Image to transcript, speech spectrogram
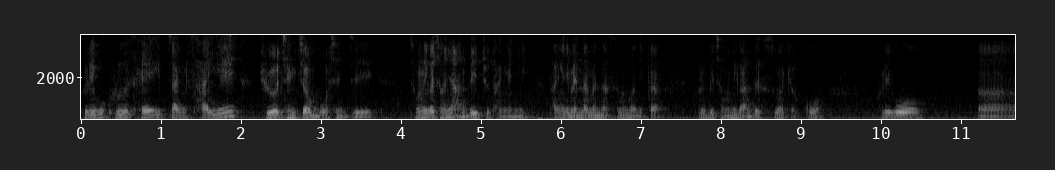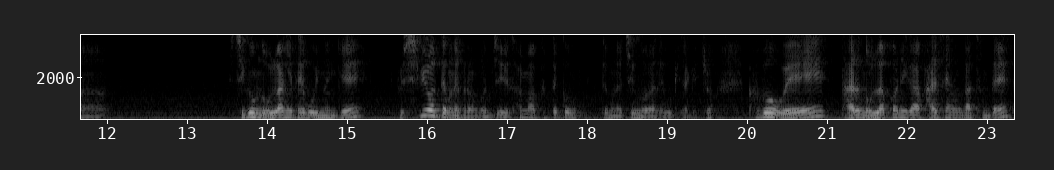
그리고 그 세 입장 사이에 주요 쟁점 무엇인지 정리가 전혀 안 돼 있죠 당연히. 당연히 맨날 맨날 쓰는 거니까 그런 게 정리가 안 됐을 수밖에 없고 그리고 어 지금 논란이 되고 있는 게 그 12월 때문에 그런 건지 설마 그때 거 때문에 지금 논란이 되고 있긴 하겠죠. 그거 외에 다른 논란거리가 발생한 것 같은데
